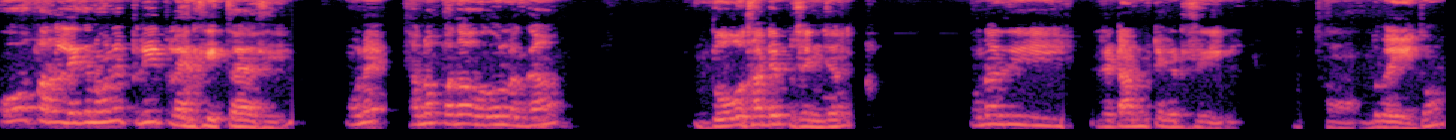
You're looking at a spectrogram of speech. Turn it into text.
ਉਹ ਪਰ ਲੇਕਿਨ ਉਹਨੇ ਪ੍ਰੀ ਪਲਾਨ ਕੀਤਾ ਹੋਇਆ ਸੀ। ਉਹਨੇ, ਸਾਨੂੰ ਪਤਾ ਉਦੋਂ ਲੱਗਾ, ਦੋ ਸਾਡੇ ਪੈਸੇਂਜਰ ਉਹਨਾਂ ਦੀ ਰਿਟਰਨ ਟਿਕਟ ਸੀ ਉੱਥੋਂ ਦੁਬਈ ਤੋਂ।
